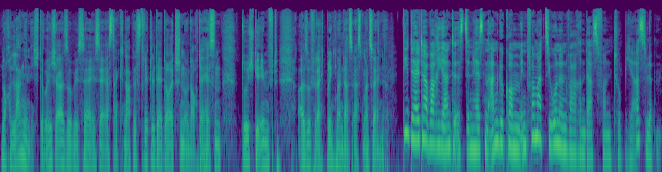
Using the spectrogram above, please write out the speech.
noch lange nicht durch. Also bisher ist ja erst ein knappes Drittel der Deutschen und auch der Hessen durchgeimpft. Also vielleicht bringt man das erstmal zu Ende. Die Delta-Variante ist in Hessen angekommen. Informationen waren das von Tobias Löppen.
